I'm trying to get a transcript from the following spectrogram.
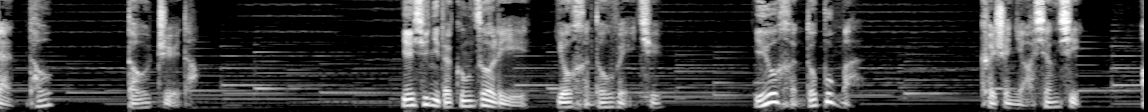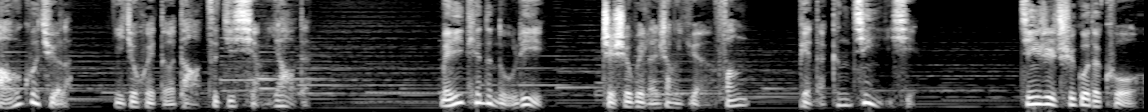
枕头都知道。也许你的工作里有很多委屈，也有很多不满。可是你要相信，熬过去了，你就会得到自己想要的。每一天的努力，只是为了让远方变得更近一些。今日吃过的苦，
